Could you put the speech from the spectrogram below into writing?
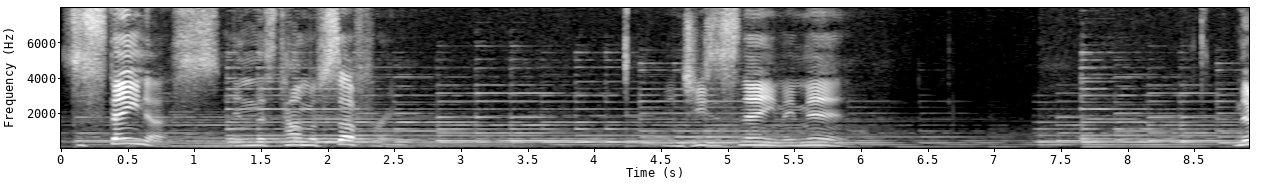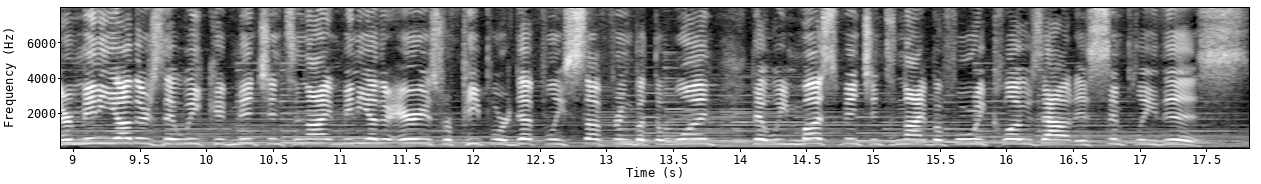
sustain us in this time of suffering. In Jesus' name, amen. And there are many others that we could mention tonight, many other areas where people are definitely suffering, but the one that we must mention tonight before we close out is simply this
